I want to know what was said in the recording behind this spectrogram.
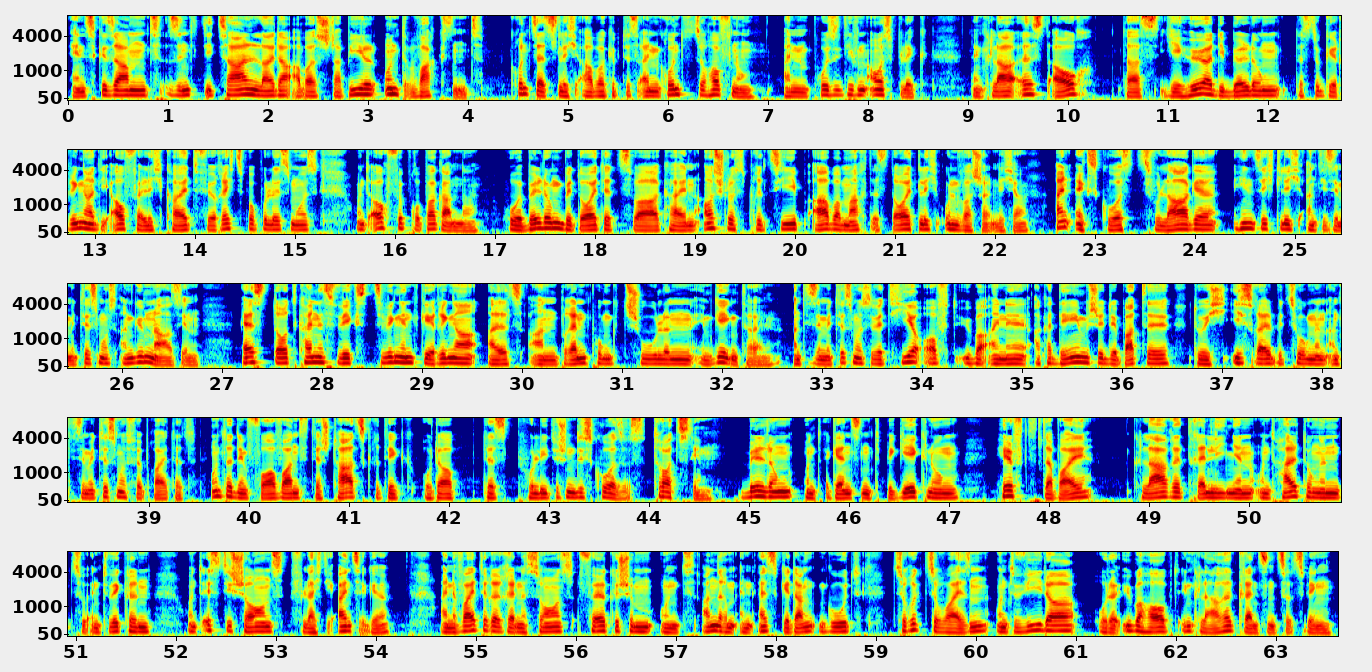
Insgesamt sind die Zahlen leider aber stabil und wachsend. Grundsätzlich aber gibt es einen Grund zur Hoffnung, einen positiven Ausblick, denn klar ist auch, dass je höher die Bildung, desto geringer die Auffälligkeit für Rechtspopulismus und auch für Propaganda. Hohe Bildung bedeutet zwar kein Ausschlussprinzip, aber macht es deutlich unwahrscheinlicher. Ein Exkurs zur Lage hinsichtlich Antisemitismus an Gymnasien. Er ist dort keineswegs zwingend geringer als an Brennpunktschulen, im Gegenteil. Antisemitismus wird hier oft über eine akademische Debatte durch israelbezogenen Antisemitismus verbreitet, unter dem Vorwand der Staatskritik oder des politischen Diskurses. Trotzdem, Bildung und ergänzend Begegnung hilft dabei, klare Trennlinien und Haltungen zu entwickeln und ist die Chance, vielleicht die einzige, eine weitere Renaissance völkischem und anderem NS-Gedankengut zurückzuweisen und wieder oder überhaupt in klare Grenzen zu zwingen.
